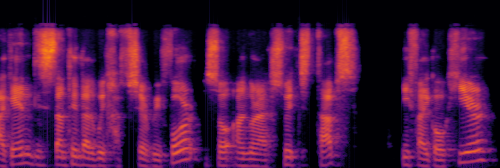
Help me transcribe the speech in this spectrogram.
Again, this is something that we have shared before. So I'm gonna switch tabs. If I go here,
